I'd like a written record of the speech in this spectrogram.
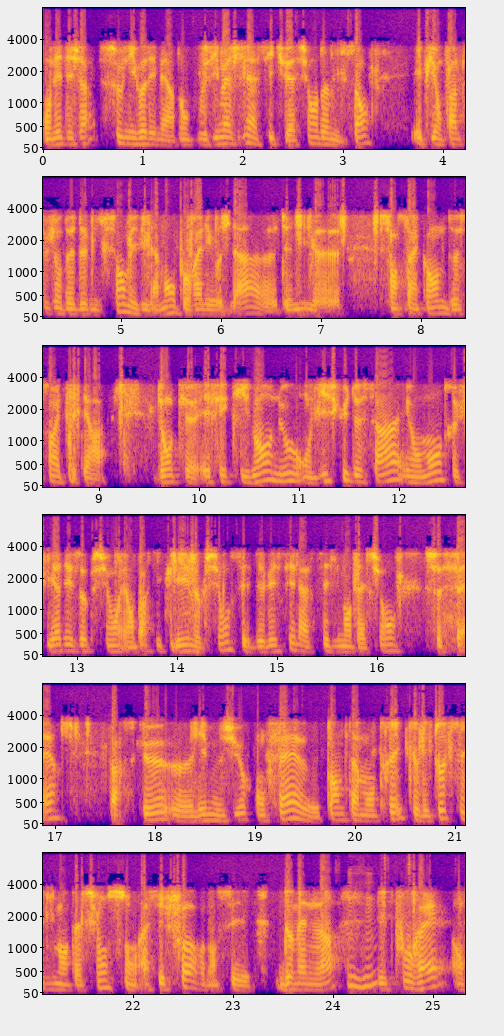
on est déjà sous le niveau des mers. Donc vous imaginez la situation en 2100, et puis on parle toujours de 2100, mais évidemment on pourrait aller au-delà, 2150, 200, etc. Donc euh, effectivement, nous, on discute de ça et on montre qu'il y a des options, et en particulier une option, c'est de laisser la sédimentation se faire parce que euh, les mesures qu'on fait euh, tentent à montrer que les taux de sédimentation sont assez forts dans ces domaines-là mhm. et pourraient en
